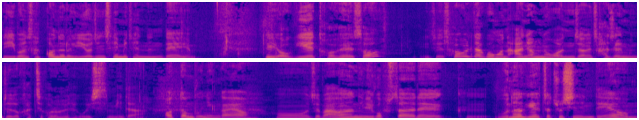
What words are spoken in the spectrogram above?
이번 사건으로 이어진 셈이 됐는데 여기에 더해서 이제 서울대공원 안영로 원장의 자질 문제도 같이 거론이 되고 있습니다. 어떤 분인가요? 어, 이제 47살의 그 문화기획자 출신인데요.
